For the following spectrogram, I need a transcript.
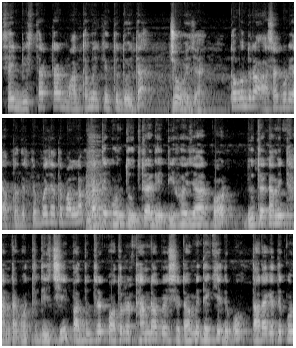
সেই বিস্তারটার মাধ্যমে কিন্তু দইটা জমে যায়। তো বন্ধুরা, আশা করি আপনাদেরকে বোঝাতে পারলাম। আর দেখুন, দুধটা রেডি হয়ে যাওয়ার পর দুধটাকে আমি ঠান্ডা করতে দিয়েছি বা দুধটা কতটা ঠান্ডা হবে সেটা আমি দেখিয়ে দেবো। তার আগে দেখুন,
